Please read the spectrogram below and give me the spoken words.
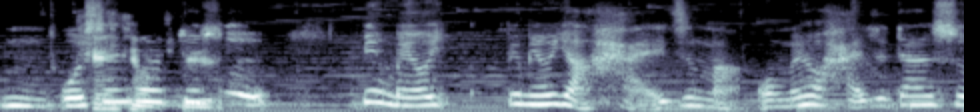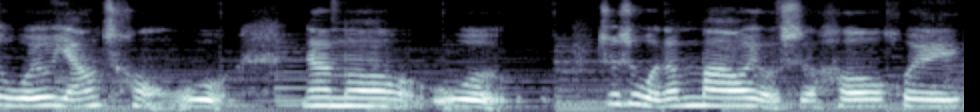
嗯，我现在就是并没有并没有养孩子嘛，我没有孩子，但是我有养宠物。那么我就是我的猫，有时候会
